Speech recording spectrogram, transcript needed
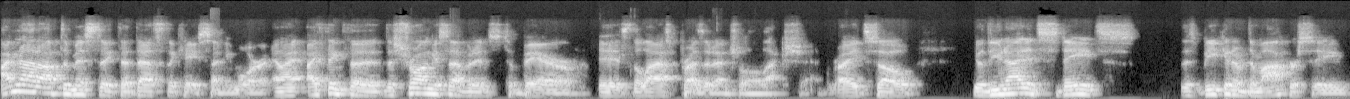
I'm not optimistic that that's the case anymore. And I, I think the, the strongest evidence to bear is the last presidential election, right? So, you know, the United States, this beacon of democracy,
